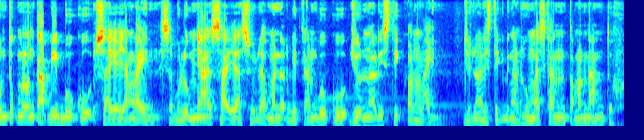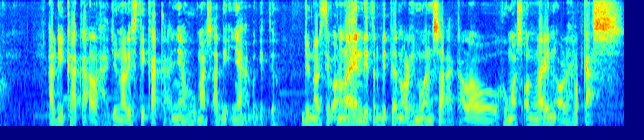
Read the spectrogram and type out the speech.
untuk melengkapi buku saya yang lain, sebelumnya saya sudah menerbitkan buku jurnalistik online. Jurnalistik dengan humas kan temenan tuh. Adik kakak lah, jurnalistik kakaknya, humas adiknya begitu. Jurnalistik online diterbitkan oleh Nuansa, kalau humas online oleh Lekas.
